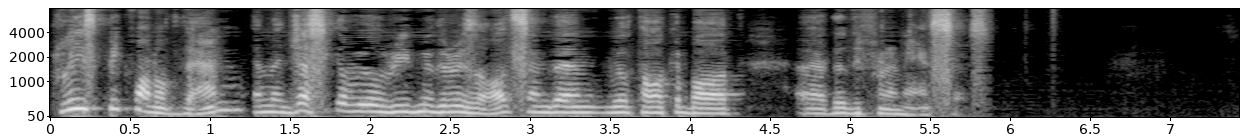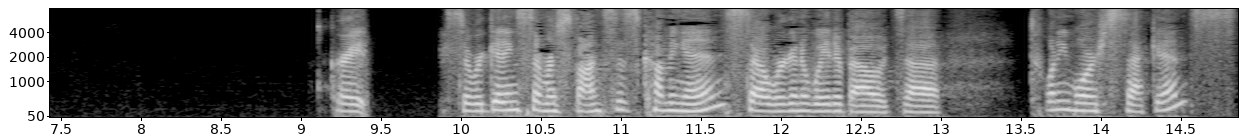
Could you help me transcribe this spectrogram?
please pick one of them, and then Jessica will read me the results, and then we'll talk about uh, the different answers. Great. So we're getting some responses coming in, so we're going to wait about uh, 20 more seconds.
